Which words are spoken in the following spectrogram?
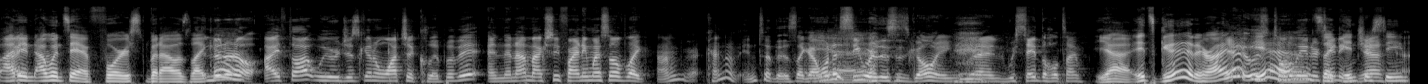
I I- didn't. I wouldn't say I forced, but I was like, no, no, "Oh." no. I thought we were just gonna watch a clip of it, and then I'm actually finding myself like I'm kind of into this. Like I want to see where this is going, and we stayed the whole time. Yeah, it's good, right? Yeah, it was totally It's like entertaining, yeah.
